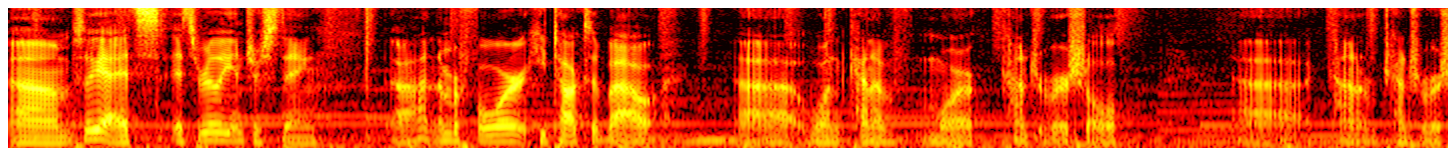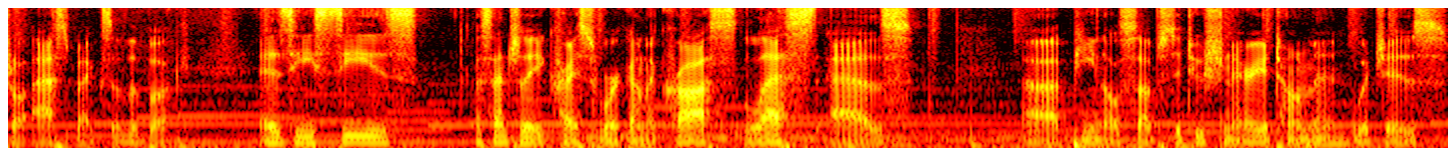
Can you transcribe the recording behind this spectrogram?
Um, so yeah, it's it's really interesting. Uh, number four, he talks about uh, one kind of more controversial, uh, kind of controversial aspects of the book, is he sees essentially Christ's work on the cross less as uh, penal substitutionary atonement, which is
